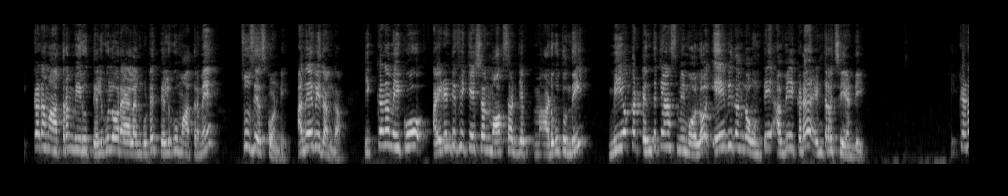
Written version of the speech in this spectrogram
ఇక్కడ మాత్రం మీరు తెలుగులో రాయాలనుకుంటే తెలుగు మాత్రమే చూసేసుకోండి. అదేవిధంగా ఇక్కడ మీకు ఐడెంటిఫికేషన్ మార్క్స్ అడుగుతుంది. మీ యొక్క టెన్త్ క్లాస్ మెమోలో ఏ విధంగా ఉంటే అవి ఇక్కడ ఎంటర్ చేయండి. ఇక్కడ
